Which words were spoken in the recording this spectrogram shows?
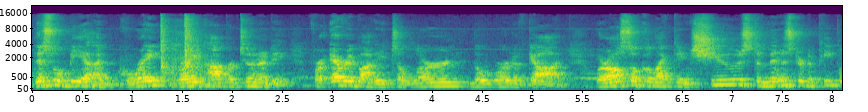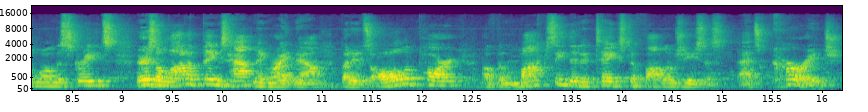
This will be a great, great opportunity for everybody to learn the Word of God. We're also collecting shoes to minister to people on the streets. There's a lot of things happening right now, but it's all a part of the moxie that it takes to follow Jesus. That's courage.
